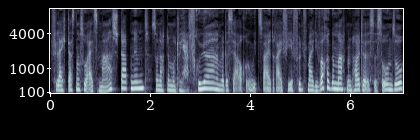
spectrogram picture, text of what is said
vielleicht das noch so als Maßstab nimmt, so nach dem Motto, ja, früher haben wir das ja auch irgendwie zwei, drei, vier, fünf Mal die Woche gemacht und heute ist es so und so.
